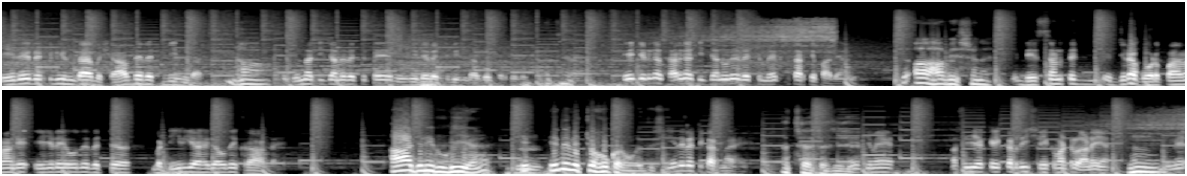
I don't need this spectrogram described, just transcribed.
ਇਹਦੇ ਵਿੱਚ ਵੀ ਹੁੰਦਾ ਪਿਸ਼ਾਬ ਦੇ ਵਿੱਚ ਵੀ ਹੁੰਦਾ। ਹਾਂ। ਦੋਨਾਂ ਚੀਜ਼ਾਂ ਦੇ ਵਿੱਚ ਤੇ ਰੂੜੀ ਦੇ ਵਿੱਚ ਵੀ ਹੁੰਦਾ ਗੋਬਰ ਦੇ ਵਿੱਚ। ਅੱਛਾ। ਇਹ ਜਿਹੜੀਆਂ ਸਾਰੀਆਂ ਚੀਜ਼ਾਂ ਨੂੰ ਇਹਦੇ ਵਿੱਚ ਮਿਕਸ ਕਰਕੇ ਪਾ ਦਿਆਂਗੇ। ਆਹ ਵੇਸਣ ਹੈ। ਬੇਸਣ ਤੇ ਜਿਹੜਾ ਗੁੜ ਪਾਵਾਂਗੇ ਇਹ ਜਿਹੜੇ ਉਹਦੇ ਵਿੱਚ ਬੈਕਟੀਰੀਆ ਹੈਗਾ ਉਹਦੇ ਖੁਰਾਕ ਹੈ। ਆ ਜਿਹੜੀ ਰੂੜੀ ਹੈ ਇਹ- ਹੂੰ। ਇਹਦੇ ਵਿੱਚ ਉਹ ਕਰੋਗੇ ਤੁਸੀਂ? ਇਹਦੇ ਵਿੱਚ ਕਰਨਾ ਹੈ ਅੱਛਾ ਅੱਛਾ ਜੀ। ਇਹ ਜਿਵੇਂ ਅਸੀਂ 1 ਏਕੜ ਦੀ 6 ਕੁਇੰਟਲ ਲਾਣੇ ਆ। ਹੂੰ। ਜਿਵੇਂ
